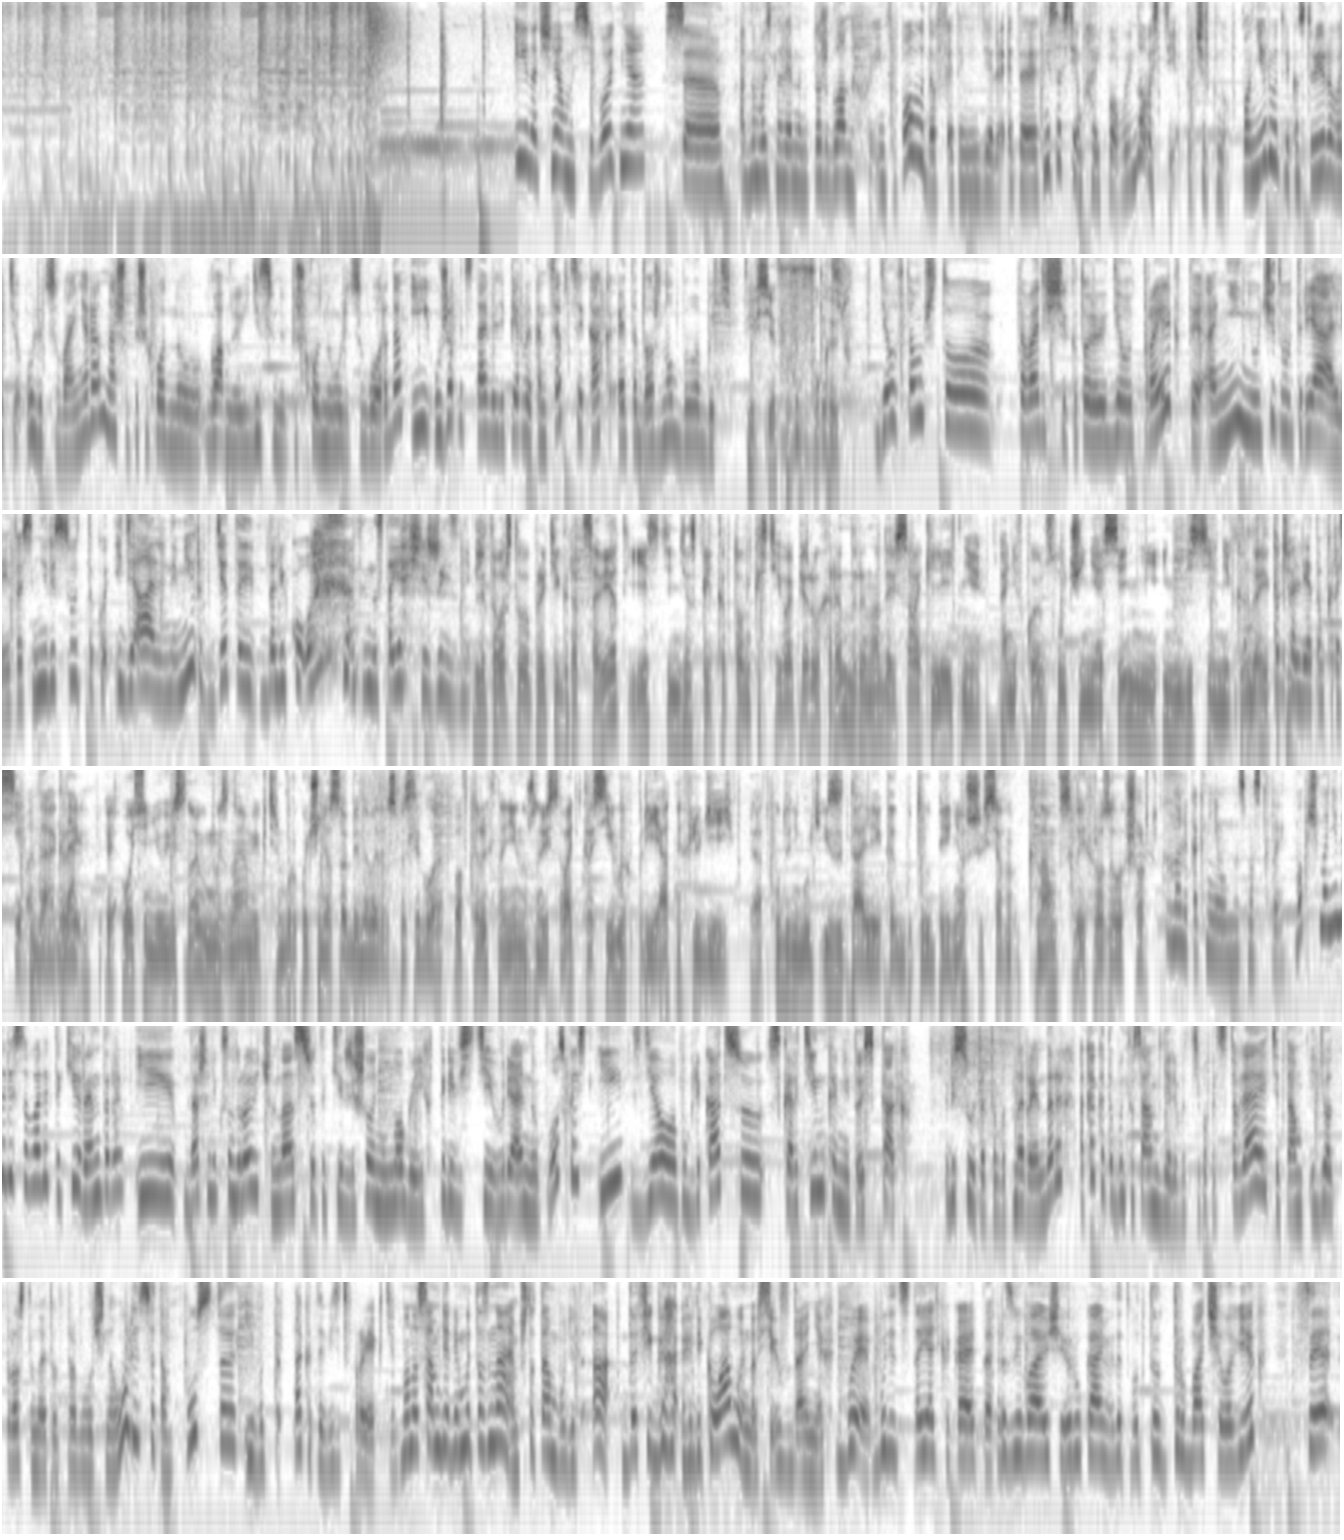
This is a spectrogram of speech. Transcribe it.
И начнем мы сегодня с э, одного из, наверное, тоже главных инфоповодов этой недели. Это не совсем хайповые новости, я подчеркну. Планируют реконструировать улицу Вайнера, нашу пешеходную, главную, единственную пешеходную улицу города. И уже представили первые концепции, как это должно было быть. И все фуфукают. быть. Дело в том, что товарищи, которые делают проекты, они не учитывают реалии. То есть они рисуют такой идеальный мир где-то далеко от настоящей жизни. Для того, чтобы пройти градсовет, есть несколько тонкостей. Во-первых, рендеры надо рисовать летние, а ни в коем случае не осенние и не весенние. Потому что Екатер- только летом красиво. Да, когда э, осенью и весной мы знаем, Екатеринбург очень особенный в этом смысле город. Во-вторых, на ней нужно рисовать красивых, приятных людей. Откуда-нибудь из Италии, как будто бы перенесшихся к нам в своих розовых шортиках. Ну или как минимум из Москвы. В общем, они нарисовали такие рендеры. И Даша Александрович у нас все-таки решила немного их перевести в реальную плоскость и сделала публикацию с картинками, то есть как рисуют это вот на рендерах, а как это будет на самом деле. Вот типа представляете, там идет просто на эту вот прогулочная улица, там пусто, и вот так это видит в проекте. Но на самом деле мы-то знаем, что там будет, а, дофига рекламы на всех зданиях, б, будет стоять какая-то развивающая руками вот эта вот тру- труба человек, с,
